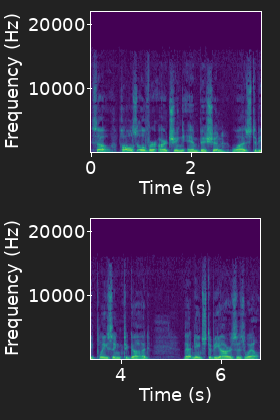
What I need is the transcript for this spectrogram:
So, Paul's overarching ambition was to be pleasing to God that needs to be ours as well.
